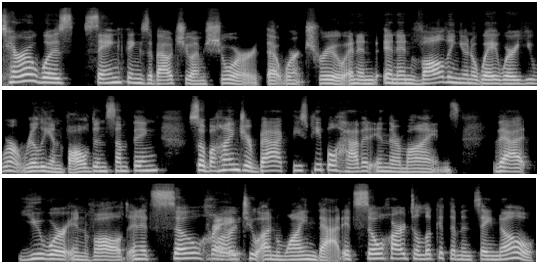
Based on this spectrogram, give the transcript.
Tara was saying things about you, I'm sure, that weren't true and, in, and involving you in a way where you weren't really involved in something. So behind your back, these people have it in their minds that you were involved. And it's so hard right. to unwind that. It's so hard to look at them and say, no,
